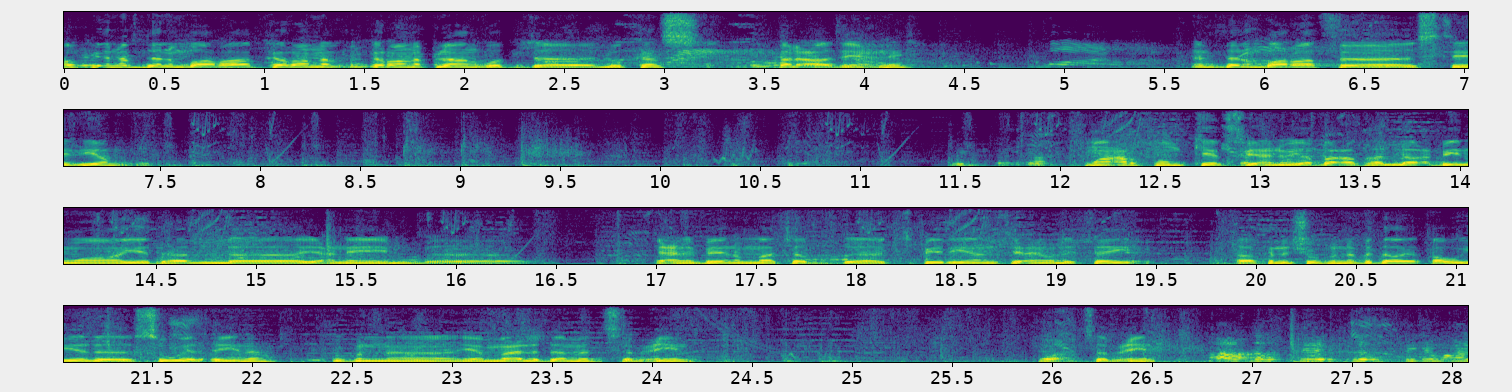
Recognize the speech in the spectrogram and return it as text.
okay نبدأ المباراة. Piranha Piranha Plant ضد آه، لوكاس. كالعادة يعني. نبدأ المباراة في stadium. ما أعرف هم كيف يعني ويا بعض هل لاعبين وايد هل آه، يعني آه، يعني بينهم match up experience يعني ولا شيء. لكن نشوف إنه بداية قوية لسوي الحين نشوف إنه يجمع له damage 70 71 آخر ما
